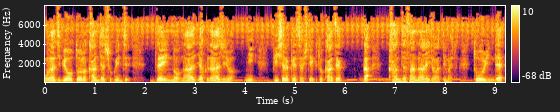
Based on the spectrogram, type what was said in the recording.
同じ病棟の患者職員全員の約70人に PCR 検査をしていくと感染が患者さん7人広がっていました。当院で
